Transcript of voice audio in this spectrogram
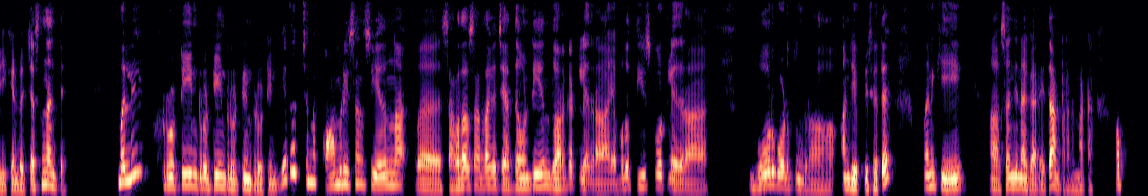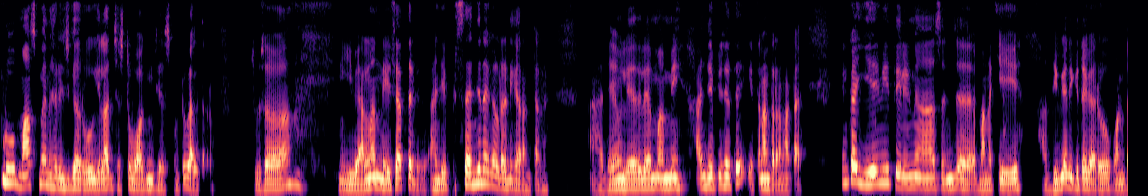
వీకెండ్ వచ్చేస్తుంది అంతే. మళ్ళీ రొటీన్ రొటీన్ రొటీన్ రొటీన్. ఏదో చిన్న కామెడీ సెన్స్ ఏదన్నా సరదా సరదాగా చేద్దామంటే ఏం దొరకట్లేదురా ఎవరు తీసుకోవట్లేదురా బోర్ కొడుతుందిరా అని చెప్పేసి అయితే మనకి సంజన గారు అయితే అంటారనమాట అప్పుడు మాస్మేన్ హరీష్ గారు ఇలా జస్ట్ వాకింగ్ చేసుకుంటూ వెళ్తారు. చూసావా? ఈ వేళ నన్ను వేసేస్తాడు అని చెప్పేసి సంజన గలరాణి గారు అంటారు. అదేం లేదులే మమ్మీ అని చెప్పేసి అయితే ఇతను అంటారు అనమాట ఇంకా ఏమీ తెలియని సంజ మనకి ఆ దివ్య నిఖిత గారు వంట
